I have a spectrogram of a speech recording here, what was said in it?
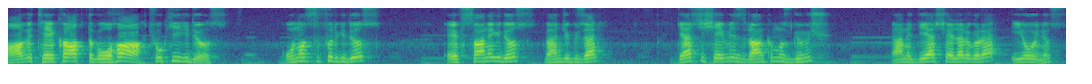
Abi TK attık. Oha. Çok iyi gidiyoruz. 10'a 0 gidiyoruz. Efsane gidiyoruz. Bence güzel. Gerçi şeyimiz rankımız gümüş. Yani diğer şeylere göre iyi oynuyoruz.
